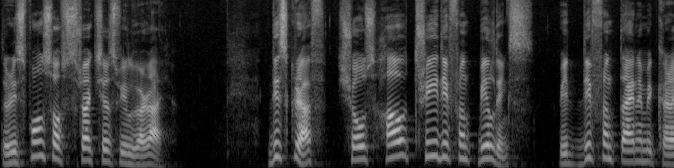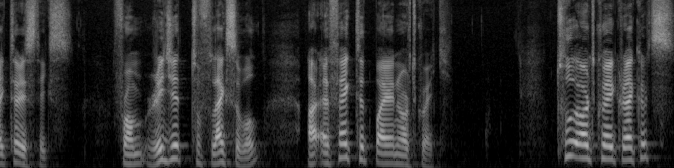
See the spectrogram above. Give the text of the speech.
the response of structures will vary. This graph shows how three different buildings with different dynamic characteristics, from rigid to flexible, are affected by an earthquake. Two earthquake records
